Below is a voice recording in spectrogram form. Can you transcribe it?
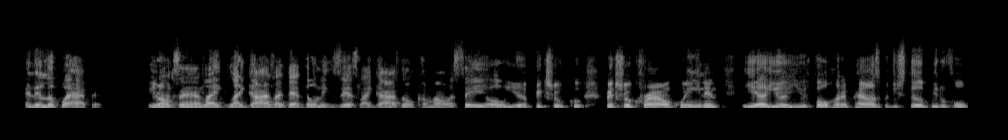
And then look what happened. You know what I'm saying? Like, like guys like that don't exist. Like guys don't come out and say, "Oh yeah, fix your fix your crown queen," and yeah, you're you 400 pounds, but you're still beautiful.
